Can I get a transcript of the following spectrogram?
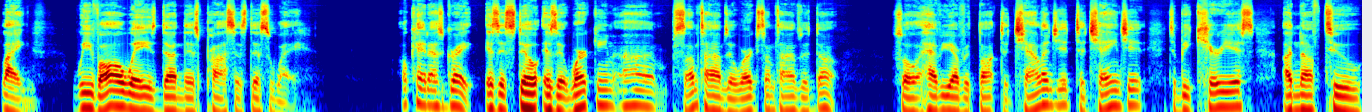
Like we've always done this process this way. Okay, that's great. Is it still is it working? Um, sometimes it works, sometimes it don't. So have you ever thought to challenge it, to change it, to be curious enough to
